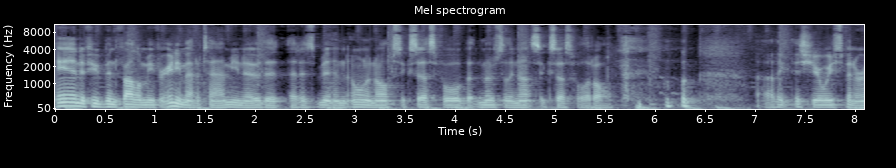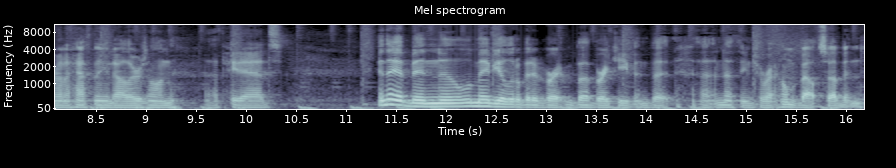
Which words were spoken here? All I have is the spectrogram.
And if you've been following me for any amount of time, you know that that has been on and off successful, but mostly not successful at all. I think this year we've spent around a half million dollars on uh, paid ads. And they have been uh, maybe a little bit of break, break even, but uh, nothing to write home about. So I've been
